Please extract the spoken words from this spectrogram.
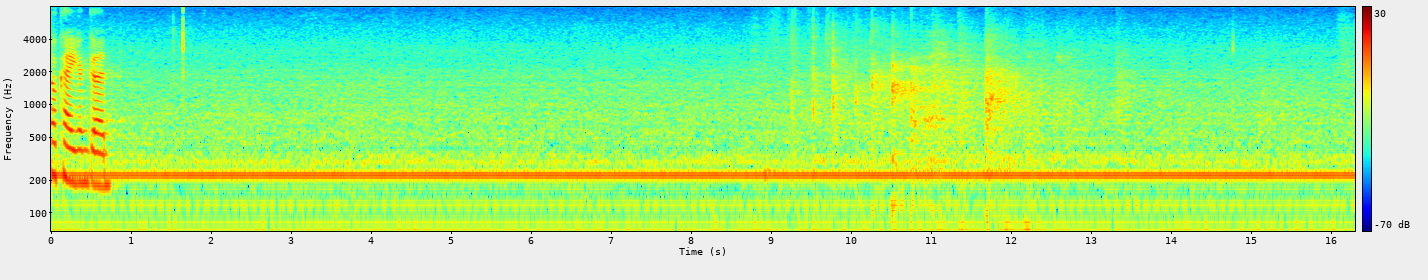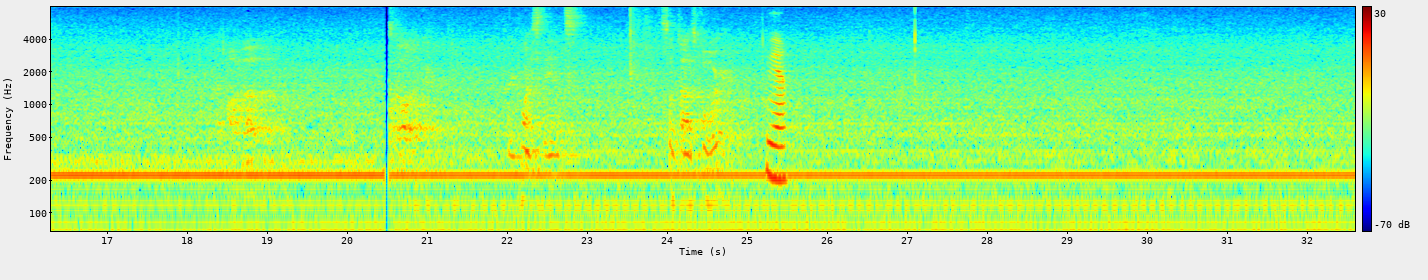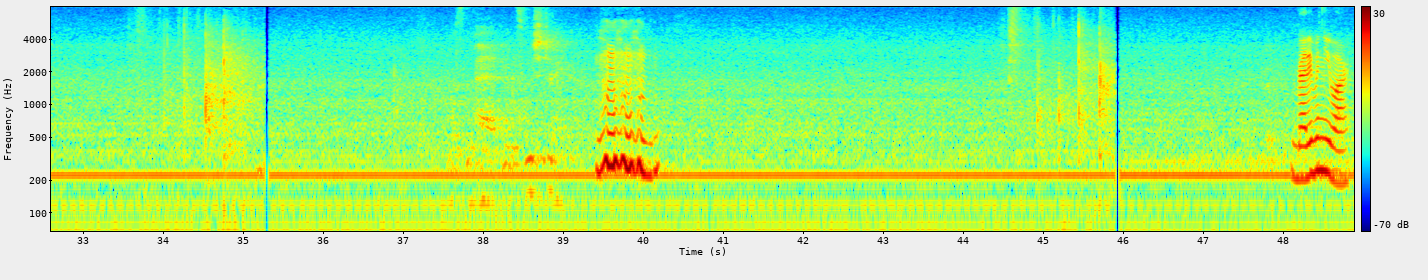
Okay, you're good. Stance. Sometimes four. Yeah. What's the Ready when you are.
